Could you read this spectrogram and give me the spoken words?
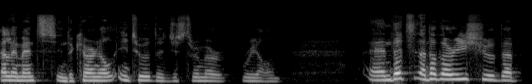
elements in the kernel into the GStreamer realm. And that's another issue that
